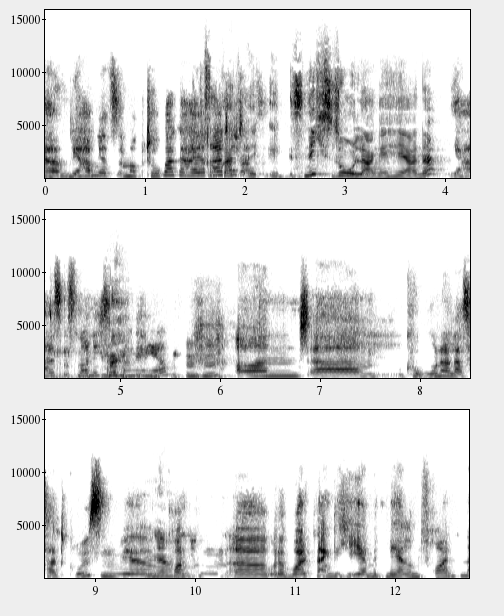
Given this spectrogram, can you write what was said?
Ähm, wir haben jetzt im Oktober geheiratet. Oh ist nicht so lange her, ne? Ja, es ist noch nicht so lange her. Mhm. Und ähm, Corona lass halt grüßen. Wir ja. konnten äh, oder wollten eigentlich eher mit mehreren Freunden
